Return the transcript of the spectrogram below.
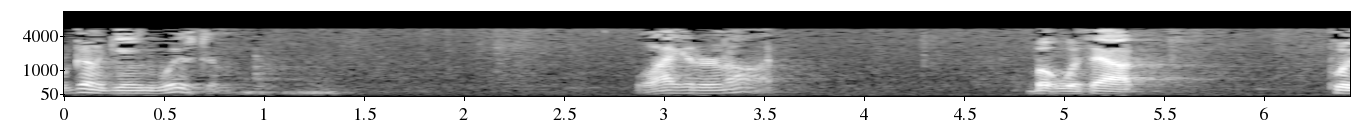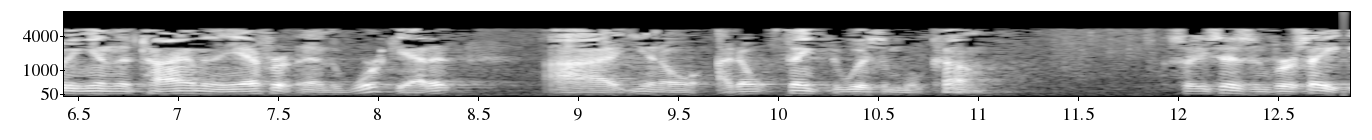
we're going to gain wisdom. Like it or not. But without putting in the time and the effort and the work at it, I, you know, I don't think the wisdom will come. So he says in verse 8,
